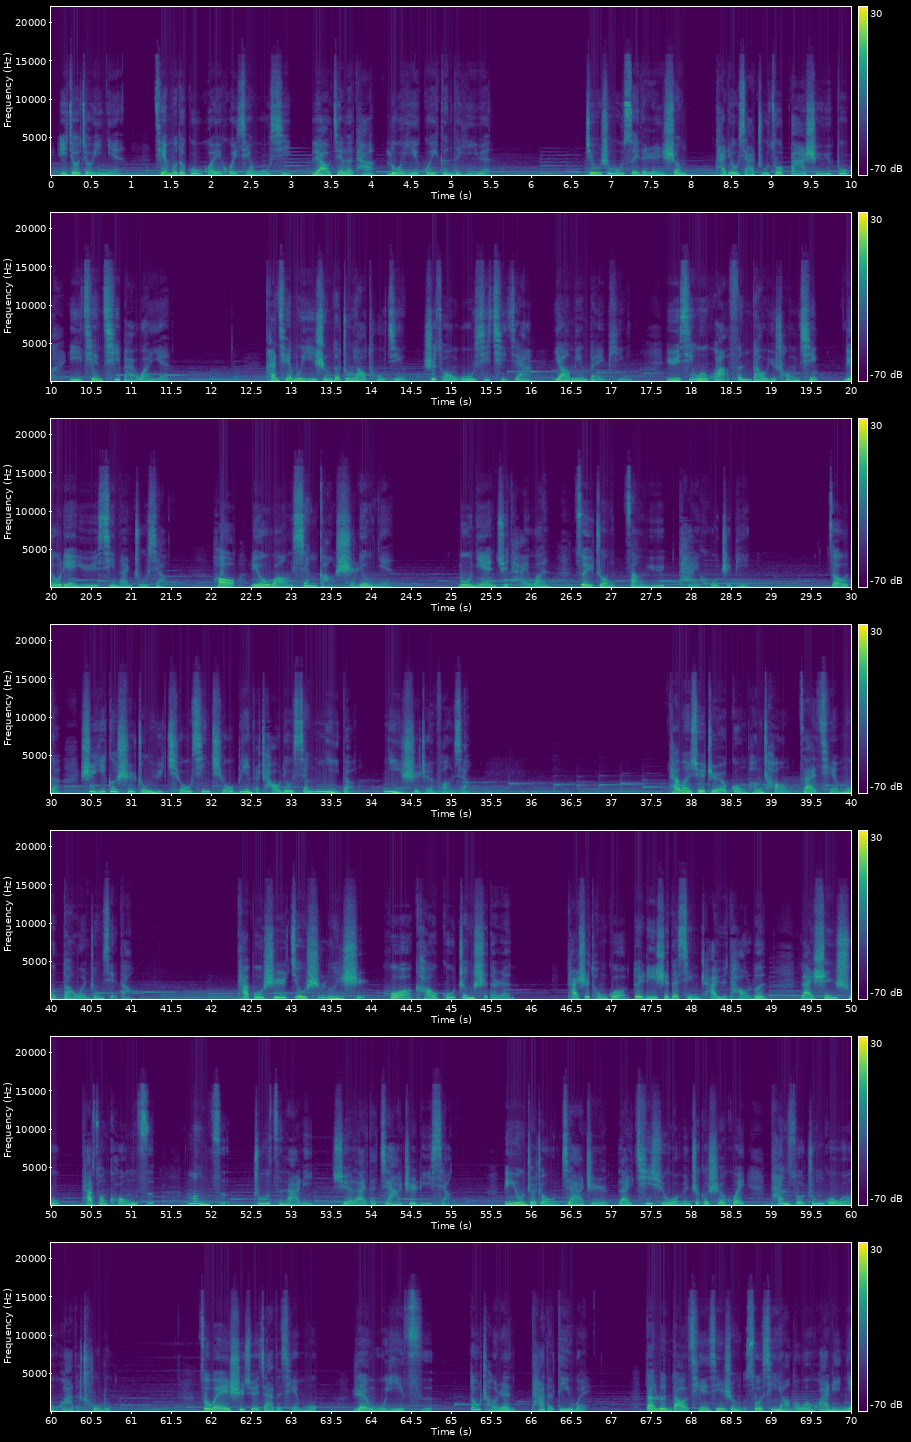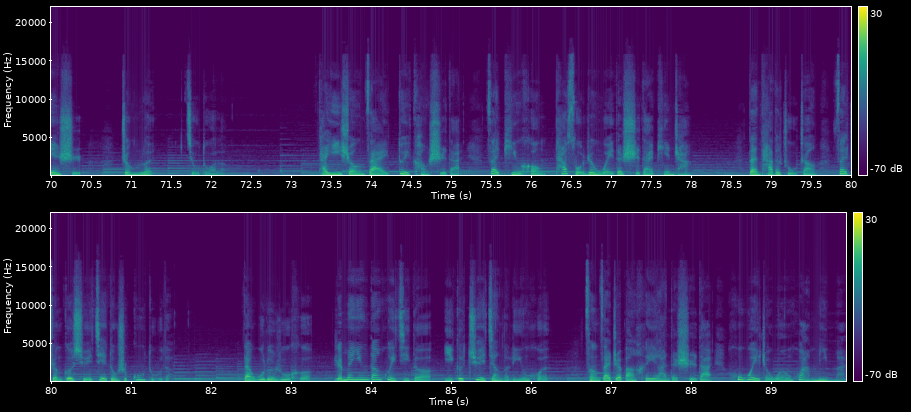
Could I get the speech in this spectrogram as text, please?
一九九一年，钱穆的骨灰回迁无锡，了结了他落叶归根的意愿。九十五岁的人生，他留下著作八十余部，一千七百万言。看钱穆一生的重要途径，是从无锡起家，扬名北平，与新文化分道于重庆，流连于西南诸校，后流亡香港十六年。暮年居台湾，最终葬于太湖之滨。走的是一个始终与求新求变的潮流相逆的逆时针方向。台湾学者龚鹏程在钱穆悼文中写道：“他不是就史论史或考古正史的人，他是通过对历史的醒察与讨论，来申述他从孔子、孟子、朱子那里。”学来的价值理想，并用这种价值来期许我们这个社会探索中国文化的出路。作为史学家的钱穆，人无一词，都承认他的地位，但论到钱先生所信仰的文化理念时，争论就多了。他一生在对抗时代，在平衡他所认为的时代偏差，但他的主张在整个学界都是孤独的。但无论如何。人们应当会记得一个倔强的灵魂，曾在这般黑暗的时代护卫着文化命脉。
